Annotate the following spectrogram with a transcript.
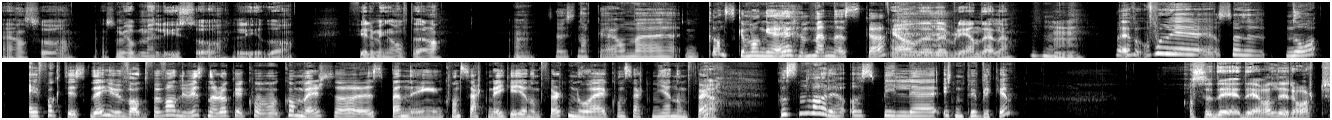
Eh, altså som jobber med lys og lyd og filming og alt det der, da. Mm. Så vi snakker om eh, ganske mange mennesker. Ja, det, det blir en del, ja. Mm. Hvor, eh, så nå er faktisk det er uvant, for vanligvis når dere kommer, så er spenning, konserten er ikke gjennomført. Nå er konserten gjennomført. Ja. Hvordan var det å spille uten publikum? Altså, det, det er veldig rart.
